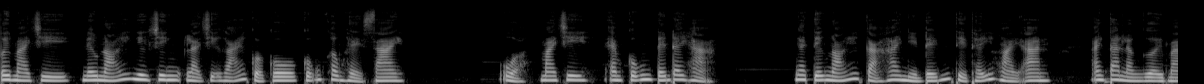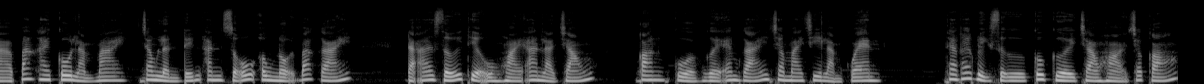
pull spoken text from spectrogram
Với Mai Chi nếu nói Như Trinh là chị gái của cô cũng không hề sai. Ủa Mai Chi em cũng đến đây hả? Nghe tiếng nói cả hai nhìn đến thì thấy Hoài An. Anh ta là người mà bác hai cô làm mai trong lần đến ăn dỗ ông nội bác gái. Đã giới thiệu Hoài An là cháu, con của người em gái cho Mai Chi làm quen. Theo phép lịch sự, cô cười chào hỏi cho có.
